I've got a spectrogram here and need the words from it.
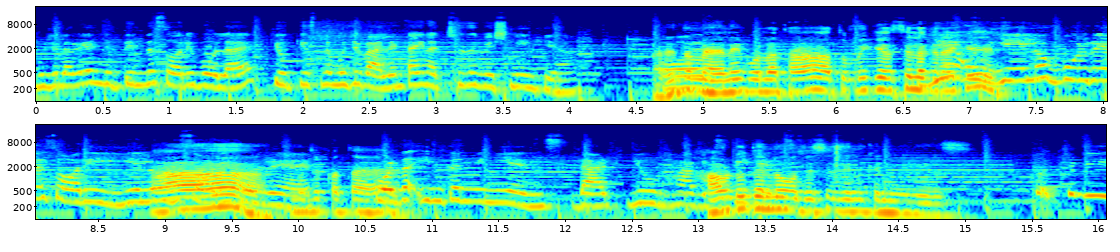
मुझे लगा है नितिन ने सॉरी बोला है क्योंकि इसने मुझे वैलेंटाइन अच्छे से विश नहीं किया। अरे तो मैंने बोला था तुम्हें कैसे लग रहा है कि ये लोग बोल रहे हैं सॉरी ये लोग सॉरी हाँ, बोल रहे हैं मुझे पता है। For the inconvenience that you have how do they know this is inconvenience कुछ भी।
